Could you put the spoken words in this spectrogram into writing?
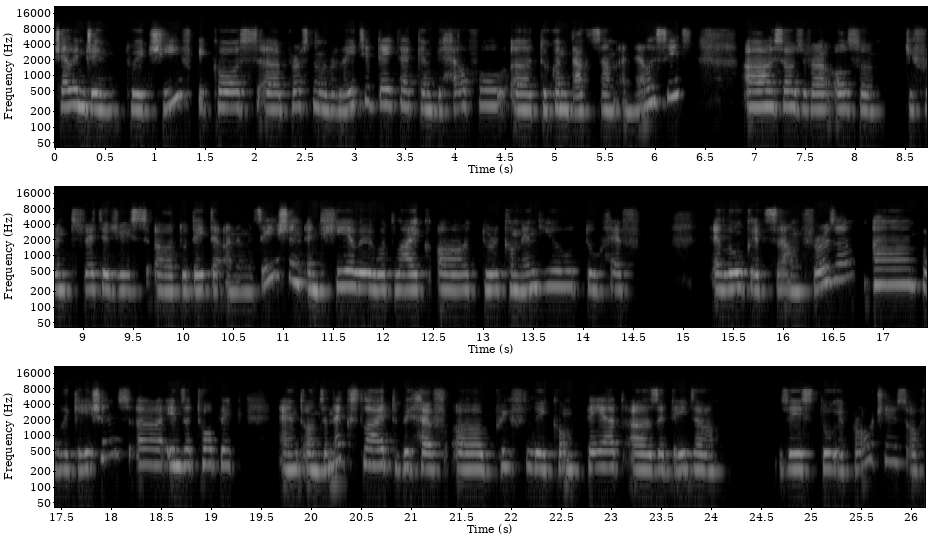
challenging to achieve because uh, personal related data can be helpful uh, to conduct some analysis. Uh, so there are also different strategies to data anonymization. And here we would like to recommend you to have a look at some further uh, publications uh, in the topic. And on the next slide, we have uh, briefly compared uh, the data, these two approaches of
